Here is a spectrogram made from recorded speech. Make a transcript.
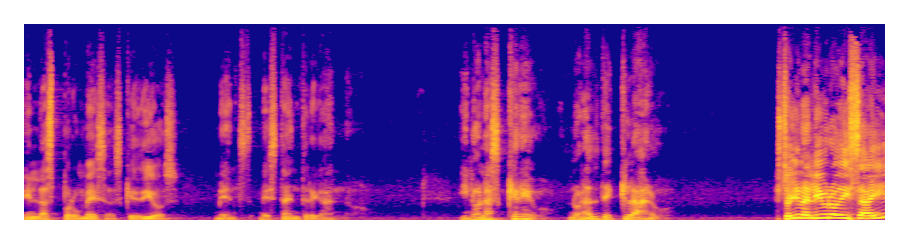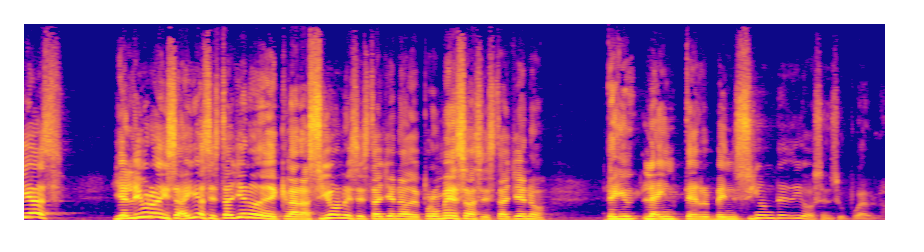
en las promesas que Dios me, está entregando. Y no las creo, no las declaro. Estoy en el libro de Isaías y el libro de Isaías está lleno de declaraciones, está lleno de promesas, está lleno de la intervención de Dios en su pueblo.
